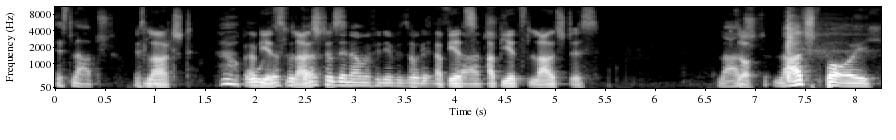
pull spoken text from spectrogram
Es latscht. Es latscht. Oh, ab jetzt das, wird, das der Name für die Episode. Ab Es jetzt, latscht. ab jetzt latscht es. latscht. latscht bei euch.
